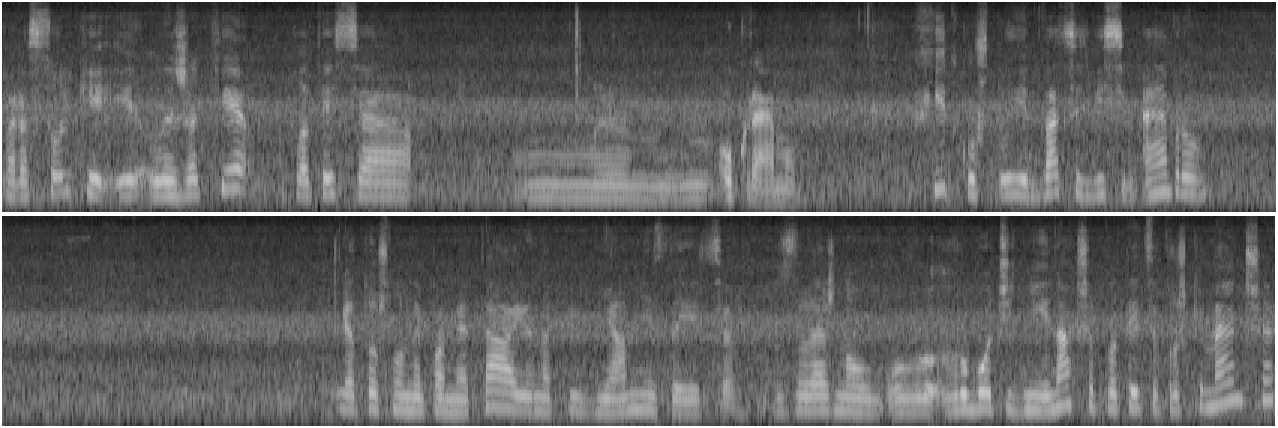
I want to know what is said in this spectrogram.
Парасольки і лежаки платиться ем, окремо. Вхід коштує 28 євро. Я точно не пам'ятаю, на півдня, мені здається. Залежно в робочі дні інакше платиться трошки менше,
